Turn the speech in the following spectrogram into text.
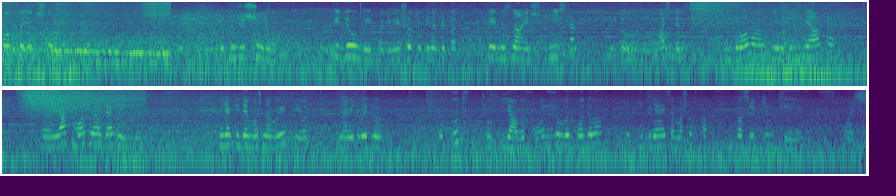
Тобто, якщо це дуже шумно відео виходів, якщо тобі, наприклад, ти не знаєш міста, то бачите, з дрона знято, е, як можна де вийти. Як і де можна вийти, от навіть видно, от тут я виходжу, виходила, тут зупиняється маршрутка Васильків Київ. Ось.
